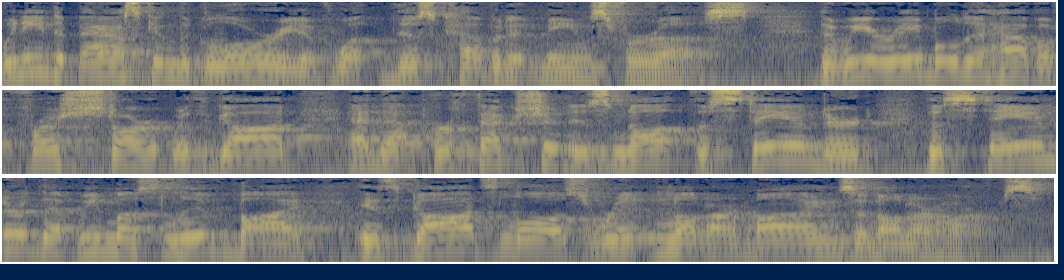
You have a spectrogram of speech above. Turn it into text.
We need to bask in the glory of what this covenant means for us. That we are able to have a fresh start with God and that perfection is not the standard. The standard that we must live by is God's laws written on our minds and on our hearts.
